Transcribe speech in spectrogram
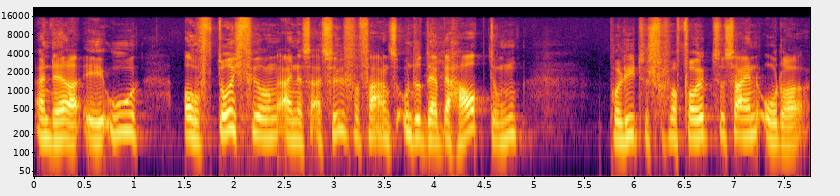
an der EU auf Durchführung eines Asylverfahrens unter der Behauptung, politisch verfolgt zu sein oder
